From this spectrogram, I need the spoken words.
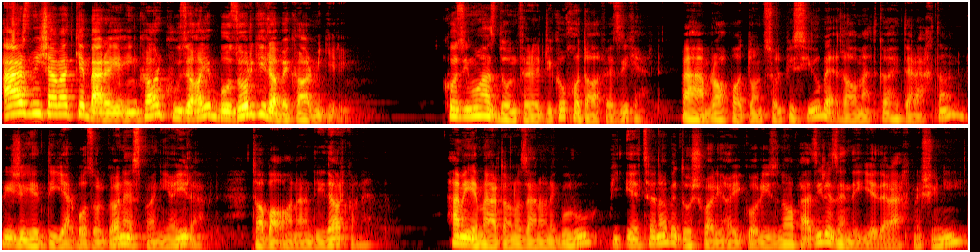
عرض می شود که برای این کار کوزه های بزرگی را به کار می گیریم. کوزیمو از دون فردریکو خداحافظی کرد و همراه با دون سولپیسیو به اقامتگاه درختان ویژه دیگر بزرگان اسپانیایی رفت تا با آنان دیدار کنند. همه مردان و زنان گروه بی به دشواری های گریز ناپذیر زندگی درختنشینی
